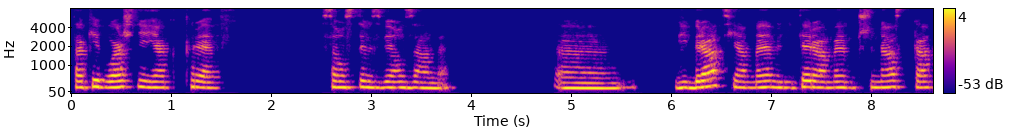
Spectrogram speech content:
takie właśnie jak krew, są z tym związane. E, wibracja mem, litera mem, trzynastka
